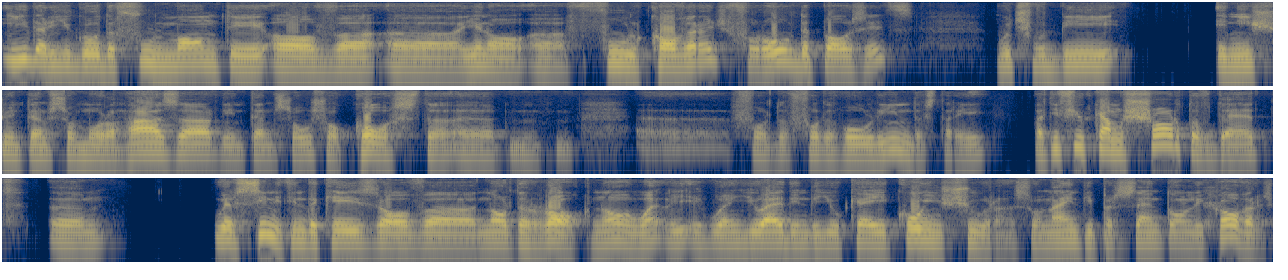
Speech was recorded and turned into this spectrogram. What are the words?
either you go the full Monty of, you know, full coverage for all deposits, which would be an issue in terms of moral hazard, in terms also cost uh, uh, for, the, for the whole industry. But if you come short of that, um, we have seen it in the case of uh, Northern Rock, no? When, when, you had in the UK co-insurance, so 90% only coverage.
